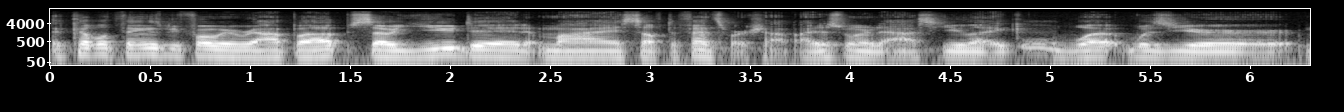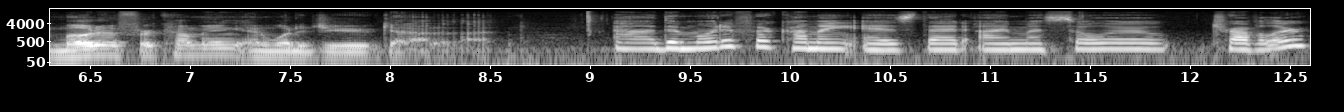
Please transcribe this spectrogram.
a couple things before we wrap up. So you did my self defense workshop. I just wanted to ask you, like, Hmm. what was your motive for coming, and what did you get out of that? Uh, the motive for coming is that I'm a solo traveler,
